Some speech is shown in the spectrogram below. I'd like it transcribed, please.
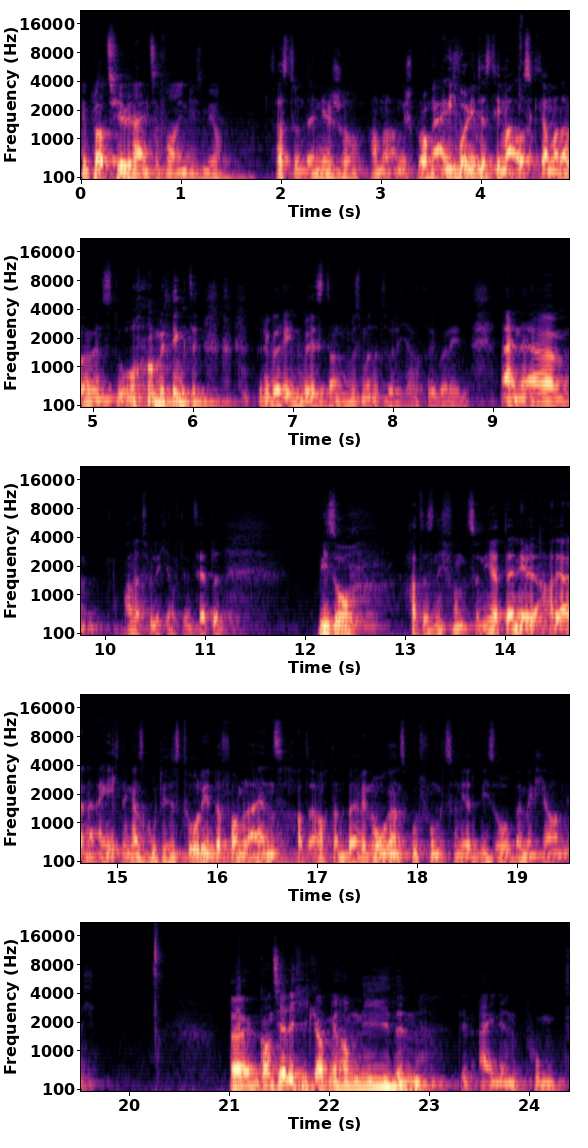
den Platz 4 wieder einzufahren in diesem Jahr. Das hast du und Daniel schon ein paar Mal angesprochen. Eigentlich wollte ich das Thema ausklammern, aber wenn du unbedingt darüber reden willst, dann müssen wir natürlich auch darüber reden. Nein, ähm, war natürlich auf dem Zettel. Wieso hat das nicht funktioniert? Daniel hatte ja eigentlich eine ganz gute Historie in der Formel 1, hat auch dann bei Renault ganz gut funktioniert. Wieso bei McLaren nicht? Äh, ganz ehrlich, ich glaube, wir haben nie den, den einen Punkt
